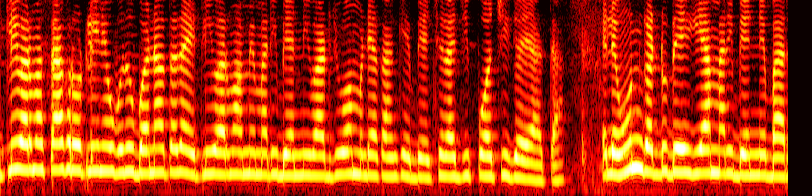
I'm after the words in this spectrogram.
એટલી વારમાં શાક રોટલી ને એવું બધું બનાવતા હતા, એટલી વારમાં અમે મારી બેનની વાટ જોવા માંડ્યા કારણ કે બેચરાજી પહોંચી ગયા હતા. એટલે હું ગડ્ડુ બે ગયા મારી બેનને બહાર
